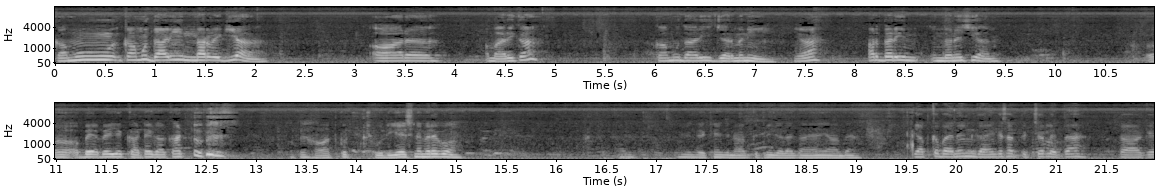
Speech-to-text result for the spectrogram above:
कामू कामू दारी नॉर्वेगिया और अमेरिका कामू दारी जर्मनी या और दारी इंडोनेशिया अ, अबे अबे ये काटेगा काट। अबे हाथ को छू दिया इसने मेरे को। ये देखें जनाब कितनी ज़्यादा गायें हैं यहाँ पे। ये आपका बहन इन गायों के साथ पिक्चर लेता है ताकि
